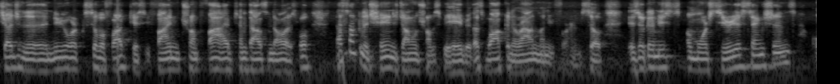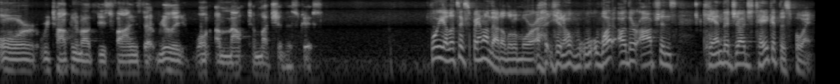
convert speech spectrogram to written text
judge in the New York civil fraud case? He fined Trump five, ten thousand dollars. Well, that's not going to change Donald Trump's behavior. That's walking around money for him. So, is there going to be a more serious sanctions, or we're we talking about these fines that really won't amount to much in this case? Well, yeah, let's expand on that a little more. you know, what other options can the judge take at this point?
